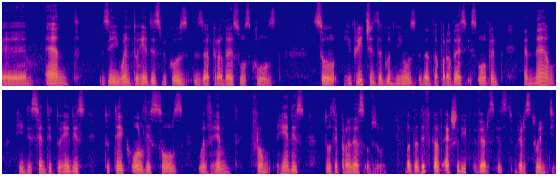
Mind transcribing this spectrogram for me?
um, and they went to Hades because the paradise was closed. So he preaches the good news that the paradise is opened, and now he descended to Hades to take all these souls with him from Hades to the paradise of joy. But the difficult actually verse is verse 20,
